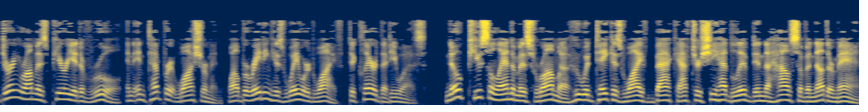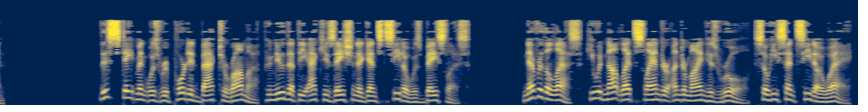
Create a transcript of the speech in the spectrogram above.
During Rama's period of rule, an intemperate washerman, while berating his wayward wife, declared that he was no pusillanimous Rama who would take his wife back after she had lived in the house of another man. This statement was reported back to Rama, who knew that the accusation against Sita was baseless. Nevertheless, he would not let slander undermine his rule, so he sent Sita away.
